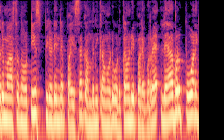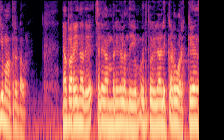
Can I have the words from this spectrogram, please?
ഒരു മാസത്തെ നോട്ടീസ് പീരീഡിന്റെ പൈസ കമ്പനിക്ക് അങ്ങോട്ട് കൊടുക്കാൻ വേണ്ടി പറയും. ലേബർ പോവാണെങ്കിൽ മാത്രം കേട്ടോ ഞാൻ പറയുന്നത് ചില കമ്പനികൾ എന്ത് ചെയ്യും? ഒരു തൊഴിലാളിക്കടെ വർക്ക് ചെയ്യാൻ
